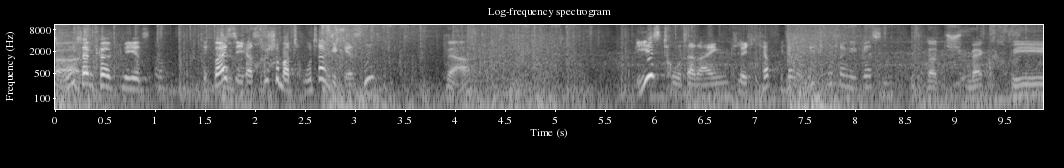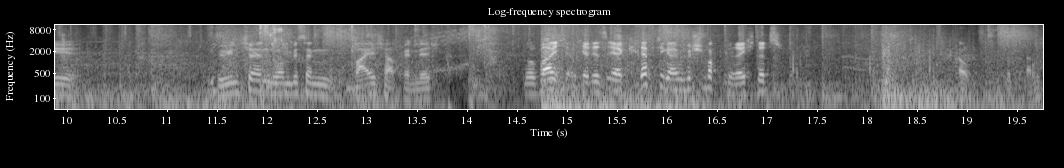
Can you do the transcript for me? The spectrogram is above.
Ah, Truthahn könnten wir jetzt... Ich weiß nicht, hast du schon mal Truthahn gegessen? ja, Wie ist Truthahn eigentlich? Ich habe ich hab noch nie Truthahn gegessen. das schmeckt wie Hühnchen, nur ein bisschen weicher, finde ich. Nur weicher. Ich hätte jetzt eher kräftiger im Geschmack gerechnet. Oh, das kann ich.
